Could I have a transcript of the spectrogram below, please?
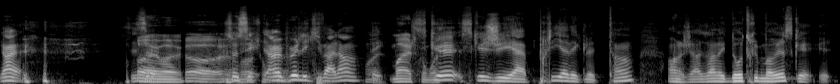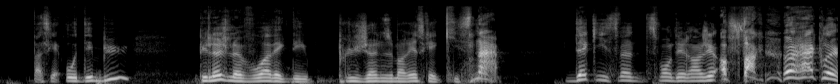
Ouais. C'est ouais, ça. ouais. Ah, ouais, Ça, ouais, c'est un peu l'équivalent. Ouais. Ouais, je Ce comprends. que, ce que j'ai appris avec le temps, en jasant avec d'autres humoristes, que, parce qu'au début, puis là, je le vois avec des plus jeunes humoristes que- qui snap. Dès qu'ils se, font déranger, oh fuck, un heckler,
